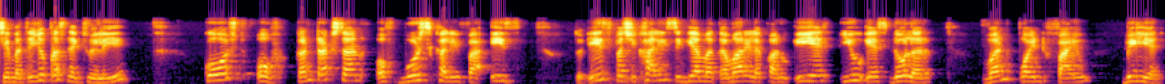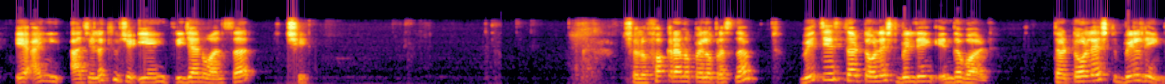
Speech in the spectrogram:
જેમાં ત્રીજો પ્રશ્ન એક જોઈ લઈએ. Cost of construction of Burj Khalifa is તો ઇઝ પછી ખાલી જગ્યામાં તમારે લખવાનું US dollar one point five billion એ અહીં, આ જે લખ્યું છે, એ અહીં ત્રીજાનો આન્સર છે. ચલો, ફકરાનો પહેલો પ્રશ્ન. Which is the tallest building in the world the tallest building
